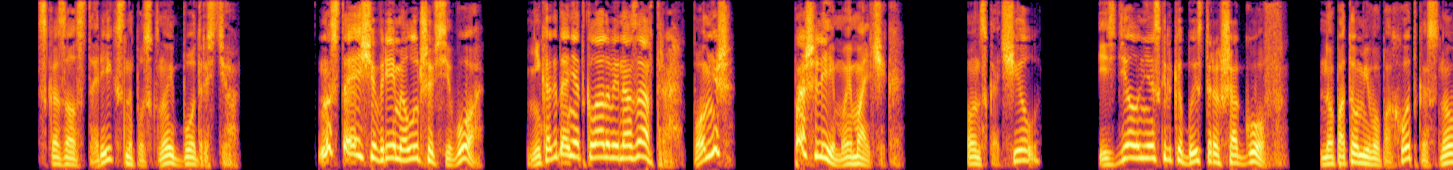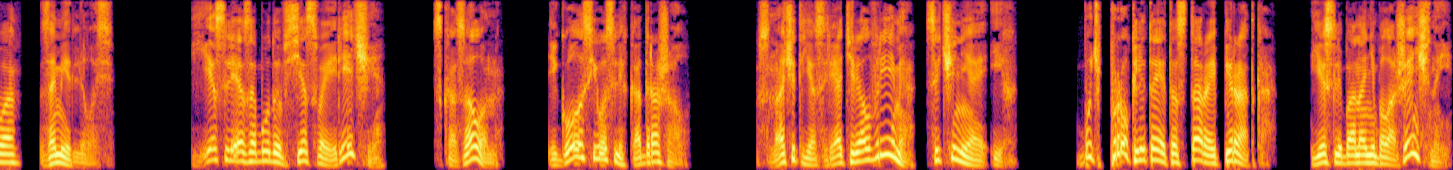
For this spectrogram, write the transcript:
— сказал старик с напускной бодростью. «Настоящее время лучше всего, Никогда не откладывай на завтра, помнишь? Пошли, мой мальчик». Он скочил и сделал несколько быстрых шагов, но потом его походка снова замедлилась. «Если я забуду все свои речи», — сказал он, и голос его слегка дрожал, «значит, я зря терял время, сочиняя их. Будь проклята эта старая пиратка! Если бы она не была женщиной,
